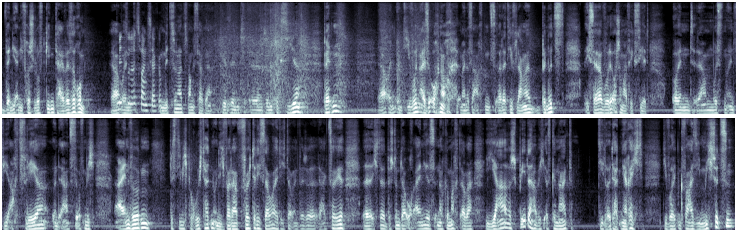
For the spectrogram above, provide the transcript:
wenn die an die frische Luft gingen, teilweise rum. Ja, Mit so einer Zwangsjacke. Mit so einer Zwangsjacke. Hier sind äh, so eine Fixierbetten. Ja, und, und die wurden also auch noch meines Erachtens relativ lange benutzt. Ich selber wurde auch schon mal fixiert. Und da mussten irgendwie acht Pfleger und Ärzte auf mich einwirken, bis die mich beruhigt hatten. Und ich war da fürchterlich sauer, hätte ich da irgendwelche Werkzeuge. Äh, ich hätte bestimmt da auch einiges noch gemacht. Aber Jahre später habe ich erst gemerkt, die Leute hatten ja recht. Die wollten quasi mich schützen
